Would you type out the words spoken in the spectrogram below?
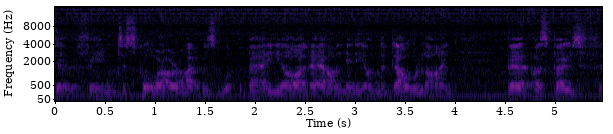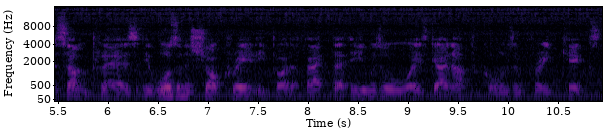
to, for him to score, all right, it was about a yard out, nearly on the goal line. But I suppose for some players, it wasn't a shock really by the fact that he was always going up for corners and free kicks,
